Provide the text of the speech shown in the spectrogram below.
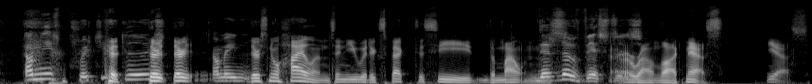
I mean, it's pretty good. There, there, I mean, there's no highlands, and you would expect to see the mountains. There's no vistas. around Loch Ness. Yes.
